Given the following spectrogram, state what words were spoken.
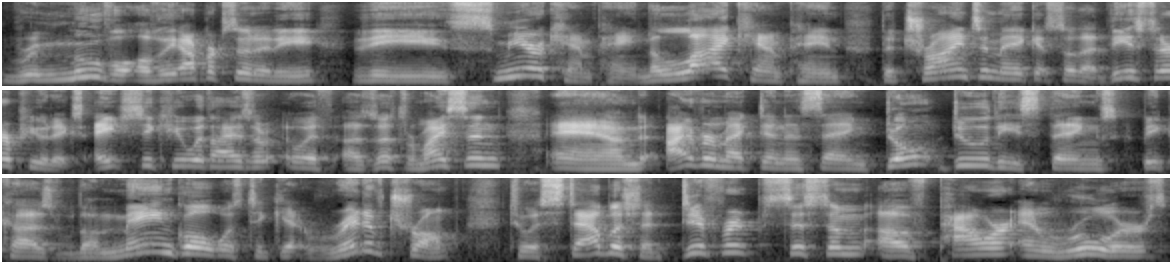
removal of the opportunity, the smear campaign, the lie campaign, the trying to make it so that these therapeutics, HCQ with, with azithromycin and ivermectin, and saying don't do these things because the main goal was to get rid of Trump, to establish a different system of power and rulers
